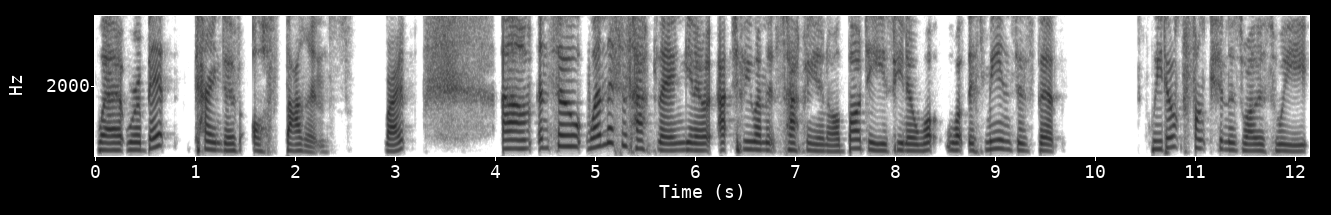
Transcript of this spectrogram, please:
where we're a bit kind of off balance, right? Um, and so when this is happening, you know, actually when it's happening in our bodies, you know, what, what this means is that we don't function as well as we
